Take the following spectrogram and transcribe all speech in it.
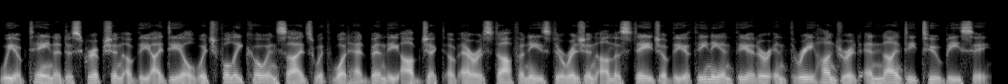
we obtain a description of the ideal which fully coincides with what had been the object of Aristophanes' derision on the stage of the Athenian theatre in 392 BC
